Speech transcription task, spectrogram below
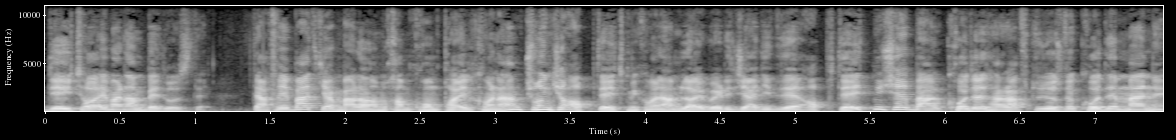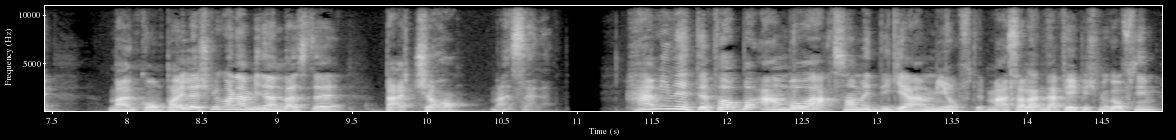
دیتاهای منم بدزده. دفعه بعد که من برنامه می‌خوام compile کنم چون که update می‌کنم library جدید update میشه بر کد طرف تو جزو کد منه. من compile ش می‌کنم میدم دست بچه ها مثلا. همین اتفاق با انواع و اقسام دیگه هم میفته مثلا دفعه پیش می‌گفتیم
